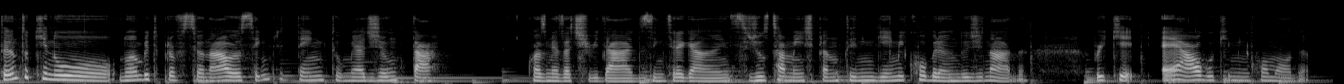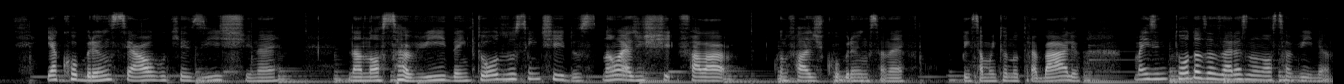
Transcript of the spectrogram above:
Tanto que no, no âmbito profissional eu sempre tento me adiantar com as minhas atividades, entregar antes, justamente para não ter ninguém me cobrando de nada, porque é algo que me incomoda. E a cobrança é algo que existe, né, na nossa vida em todos os sentidos. Não é a gente falar quando fala de cobrança, né, pensar muito no trabalho, mas em todas as áreas da nossa vida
